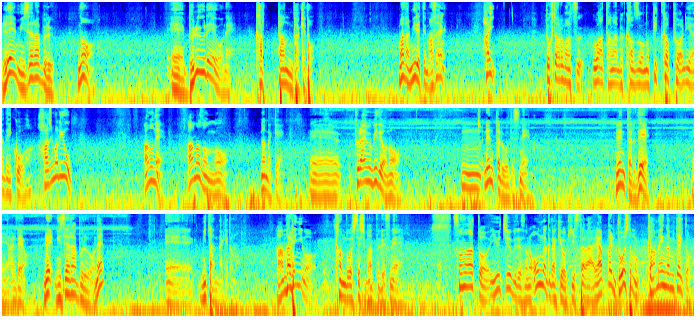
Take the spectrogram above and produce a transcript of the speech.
レ・ミゼラブルの、えー、ブルーレイをね、買ったんだけど、まだ見れてません。はい。ドクター・ロバーツ、渡辺和夫のピックアップアリアで行こう。始まるよあのね、アマゾンの、なんだっけ、えー、プライムビデオの、うん、レンタルをですね、レンタルで、えー、あれだよ、レ・ミゼラブルをね、えー、見たんだけども、あまりにも感動してしまってですね、その後 YouTube でその音楽だけを聴いてたらやっぱりどうしても画面が見たいと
